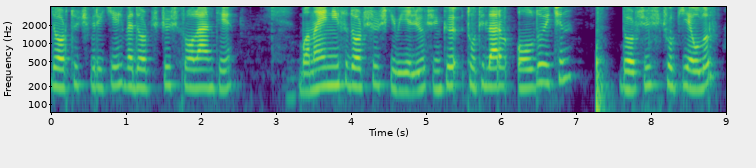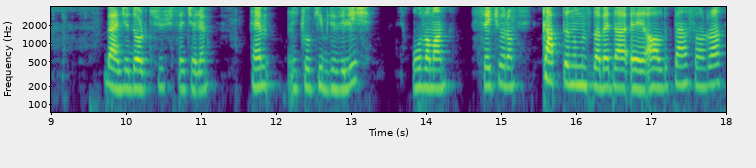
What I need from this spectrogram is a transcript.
4-3-1-2 ve 4-3-3 Rolanti. Bana en iyisi 4-3 gibi geliyor. Çünkü totiler olduğu için 4-3 çok iyi olur. Bence 4-3 seçelim. Hem çok iyi bir diziliş. O zaman seçiyorum. Kaptanımızı da beda e, aldıktan sonra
